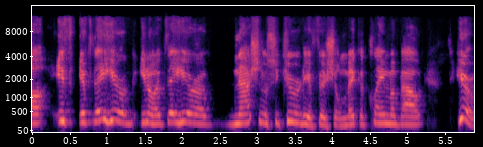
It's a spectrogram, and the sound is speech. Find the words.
uh, if if they hear, you know, if they hear a national security official make a claim about here,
